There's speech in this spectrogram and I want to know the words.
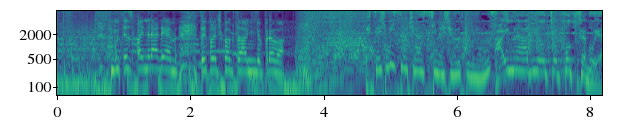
Buďte s Fine Rádiem, za chviličku aktuální doprava. Chceš být součástí našeho týmu? Fine Radio tě potřebuje.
